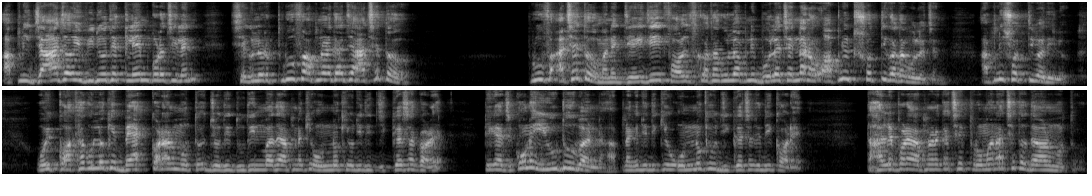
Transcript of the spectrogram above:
আপনি যা যা ওই ভিডিওতে ক্লেম করেছিলেন, সেগুলোর প্রুফ আপনার কাছে আছে তো? প্রুফ আছে তো? মানে যেই যেই ফলস কথাগুলো আপনি বলেছেন, না না, আপনি সত্যি কথা বলেছেন। আপনি সত্যিবাদী লোক। ওই কথাগুলোকে ব্যাক করার মতো যদি দুদিন বাদে আপনাকে অন্য কেউ যদি জিজ্ঞাসা করে, ঠিক আছে, কোনো ইউটিউবার না, আপনাকে যদি কেউ অন্য কেউ জিজ্ঞাসা যদি করে, তাহলে পরে আপনার কাছে প্রমাণ আছে তো দেওয়ার মতো?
